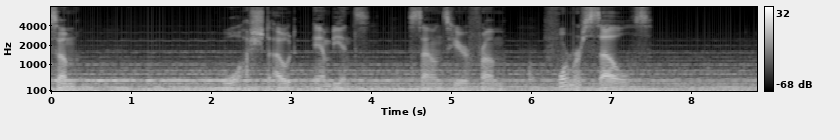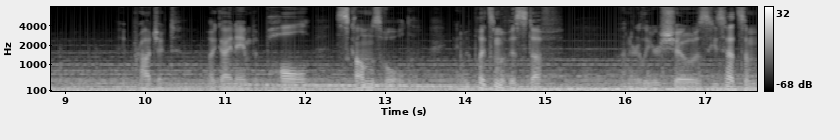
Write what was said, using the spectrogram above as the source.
Some washed out ambient sounds here from Former Selves, a project by a guy named Paul Skomsvold. And we played some of his stuff on earlier shows. He's had some,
